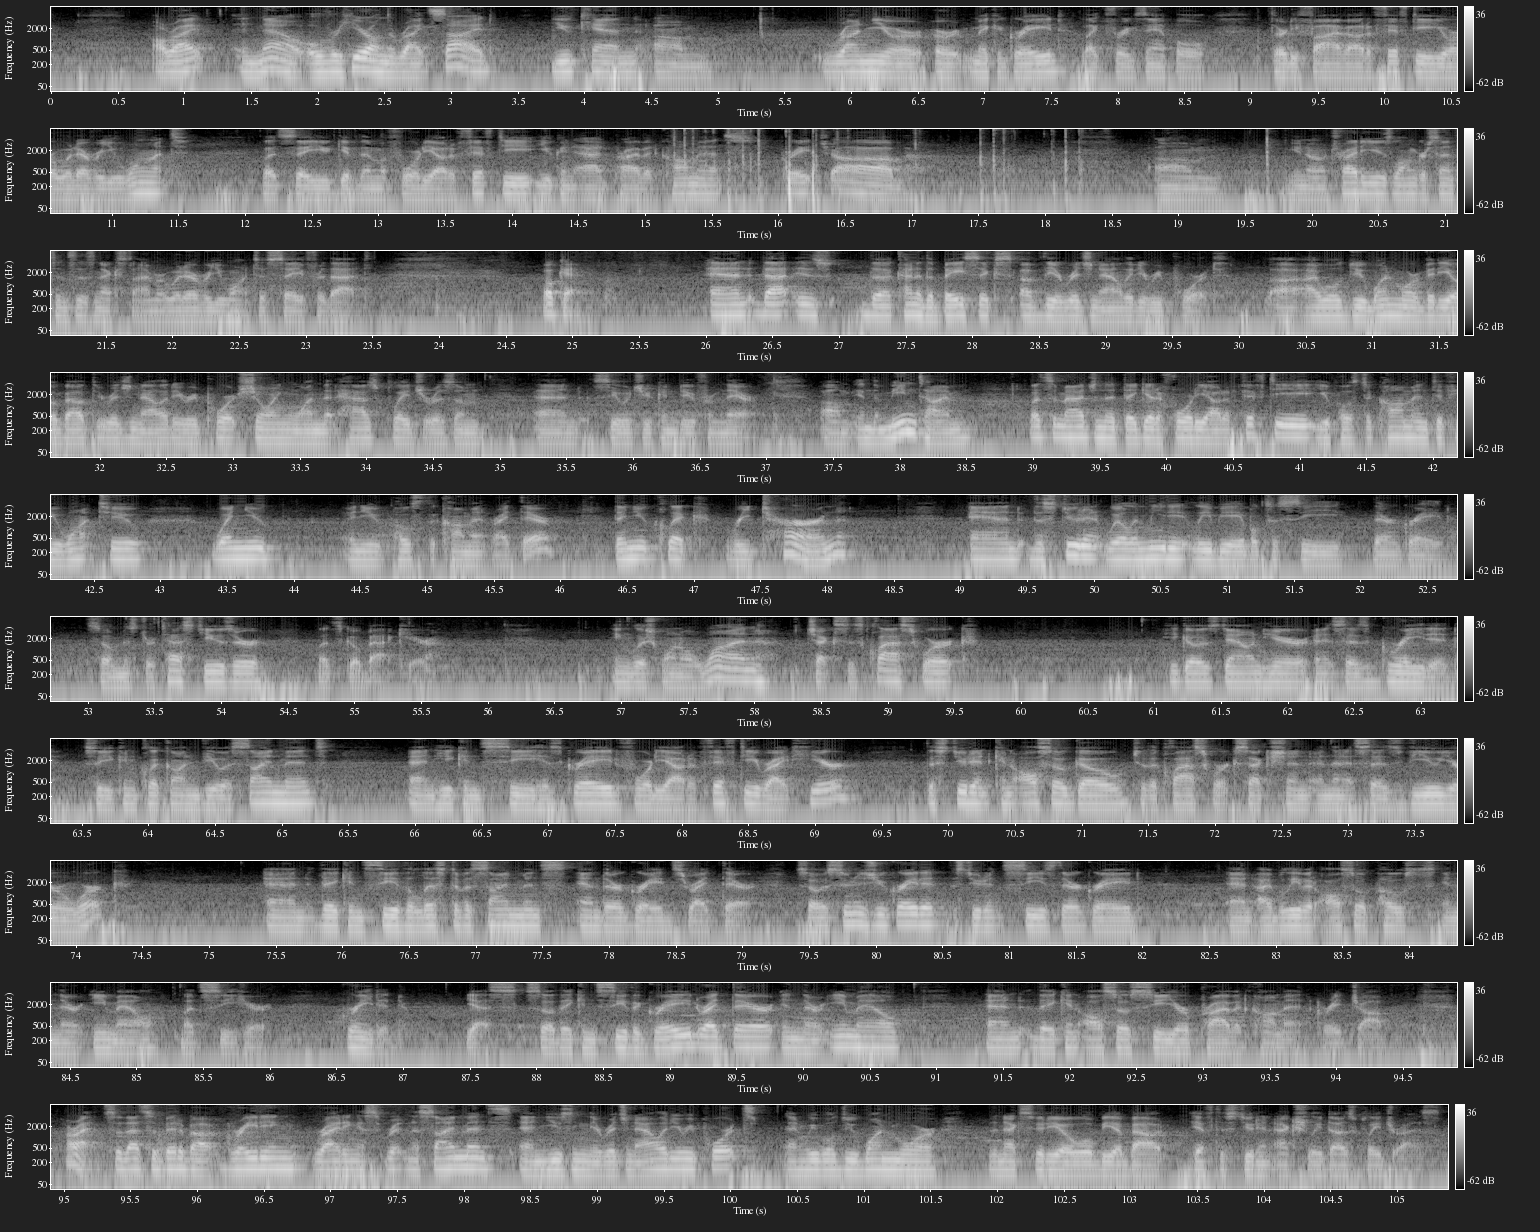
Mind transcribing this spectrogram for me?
All right, and now over here on the right side, you can um, run your or make a grade, like for example, 35 out of 50 or whatever you want. Let's say you give them a 40 out of 50. You can add private comments. Great job. Um, you know, try to use longer sentences next time or whatever you want to say for that. Okay. And that is the kind of the basics of the originality report. Uh, I will do one more video about the originality report showing one that has plagiarism and see what you can do from there. Um, in the meantime, Let's imagine that they get a 40 out of 50. You post a comment if you want to. When you and you post the comment right there, then you click return and the student will immediately be able to see their grade. So Mr. Test User, let's go back here. English 101 checks his classwork. He goes down here and it says graded. So you can click on view assignment and he can see his grade 40 out of 50 right here. The student can also go to the classwork section and then it says view your work and they can see the list of assignments and their grades right there. So as soon as you grade it, the student sees their grade and I believe it also posts in their email. Let's see here. Graded. Yes, so they can see the grade right there in their email and they can also see your private comment. Great job. All right, so that's a bit about grading, writing written assignments, and using the originality report. And we will do one more. The next video will be about if the student actually does plagiarize.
